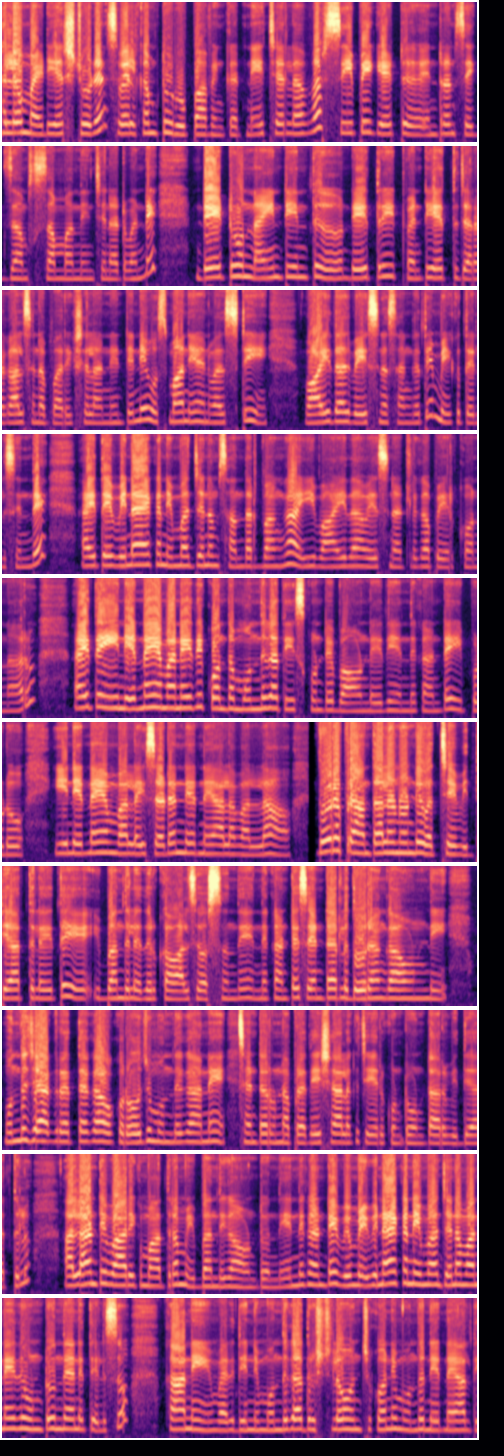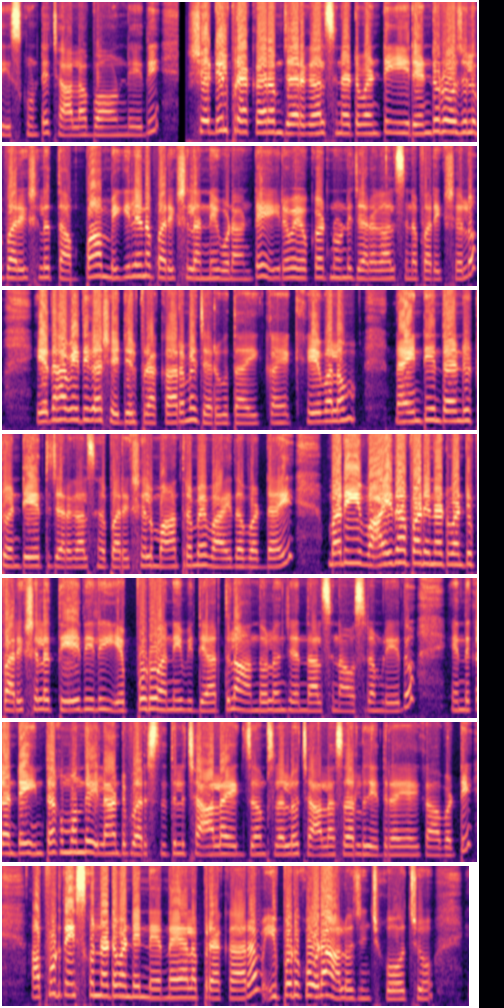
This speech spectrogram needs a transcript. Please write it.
Hello my dear students welcome to Rupa Venkat nature lover CPGET entrance ఎగ్జామ్స్కి సంబంధించినటువంటి day two nineteenth day three twenty eighth జరగాల్సిన పరీక్షలన్నింటినీ Osmania university వాయిదా వేసిన సంగతి మీకు తెలిసిందే. అయితే వినాయక నిమజ్జనం సందర్భంగా ఈ వాయిదా వేసినట్లుగా పేర్కొన్నారు. అయితే ఈ నిర్ణయం అనేది కొంత ముందుగా తీసుకుంటే బాగుండేది. ఎందుకంటే ఇప్పుడు ఈ నిర్ణయం వల్ల ఈ సడన్ నిర్ణయాల వల్ల దూర ప్రాంతాల నుండి వచ్చే విద్యార్థులైతే ఇబ్బందులు ఎదుర్కోవాల్సి వస్తుంది. ఎందుకంటే సెంటర్లు దూరంగా ఉండి ముందు జాగ్రత్తగా ఒక రోజు ముందుగానే సెంటర్ ఉన్న ప్రదేశాలకు చేరుకుంటూ ఉంటారు విద్యార్థులు. అలాంటి వారికి మాత్రం ఇబ్బందిగా ఉంటుంది. ఎందుకంటే వినాయక నిమజ్జనం అనేది ఉంటుంది అని తెలుసు. కానీ మరి దీన్ని ముందుగా దృష్టిలో ఉంచుకొని ముందు నిర్ణయాలు తీసుకుంటే చాలా బాగుండేది. షెడ్యూల్ ప్రకారం జరగాల్సినటువంటి ఈ రెండు రోజులు పరీక్షలు తప్ప మిగిలిన పరీక్షలన్నీ కూడా అంటే ఇరవై ఒకటి నుండి జరగాల్సిన పరీక్షలు యథావిధిగా షెడ్యూల్ ప్రకారమే జరుగుతాయి. కేవలం నైన్టీన్త్ అండ్ ట్వంటీ ఎయిత్ జరగాల్సిన పరీక్షలు మాత్రమే వాయిదా పడ్డాయి. మరి ఈ వాయిదా పడినటువంటి పరీక్షల తేదీలు ఎప్పుడు అని విద్యార్థులు ఆందోళన చెందాల్సిన అవసరం లేదు. ఎందుకంటే ఇంతకుముందు ఇలాంటి పరిస్థితులు చాలా ఎగ్జామ్స్లలో చాలాసార్లు ఎదురయ్యాయి కాబట్టి అప్పుడు తీసుకున్నటువంటి నిర్ణయాల ప్రకారం ఇప్పుడు కూడా ఆలోచించుకోవచ్చు.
